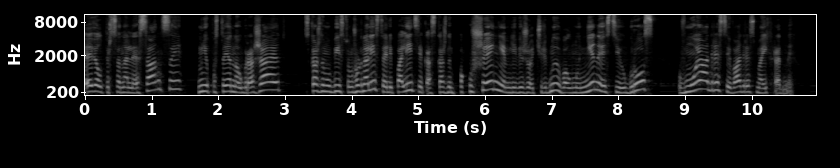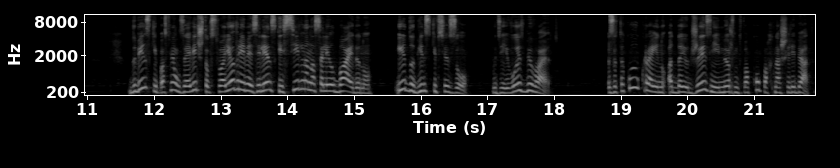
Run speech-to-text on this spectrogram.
ввел персональные санкции, мне постоянно угрожают. С каждым убийством журналиста или политика, с каждым покушением я вижу очередную волну ненависти и угроз – в мой адрес и в адрес моих родных. Дубинский посмел заявить, что в свое время Зеленский сильно насолил Байдену, и Дубинский в СИЗО, где его избивают. За такую Украину отдают жизни и мерзнут в окопах наши ребята.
